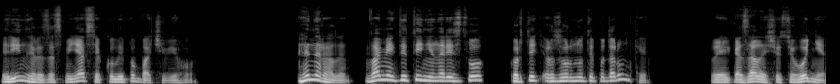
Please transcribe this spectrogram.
Рінгер засміявся, коли побачив його. Генерале, вам, як дитині на Різдво, кортить розгорнути подарунки? Ви казали, що сьогодні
